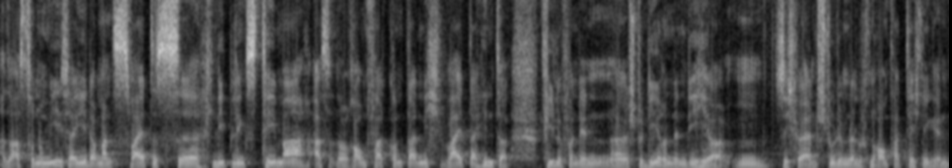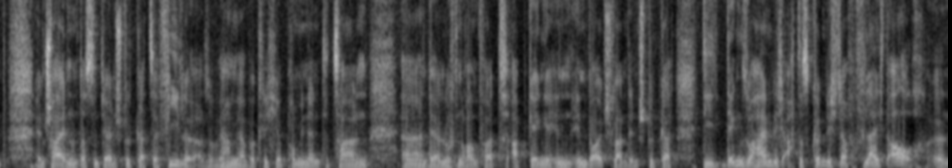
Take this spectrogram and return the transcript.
Also Astronomie ist ja jedermanns zweites äh, Lieblingsthema. Also Raumfahrt kommt da nicht weit dahinter. Viele von den äh, Studierenden, die hier mh, sich für ein Studium der Luft- und Raumfahrttechnik ent entscheiden, und das sind ja in Stuttgart sehr viele, also wir haben ja wirklich hier prominente Zahlen äh, der Luft- und Raumfahrtabgänge in, in Deutschland, in Stuttgart, die denken so heimlich, ach, das könnte ich doch vielleicht auch. Äh,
